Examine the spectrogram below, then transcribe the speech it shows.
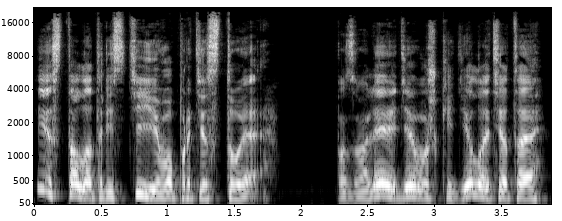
и стала трясти его, протестуя. Позволяя девушке делать это,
